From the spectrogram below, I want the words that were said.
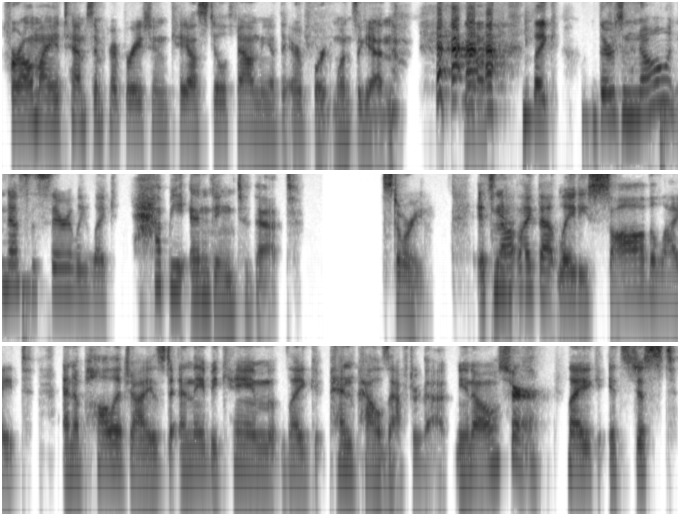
for all my attempts and preparation, chaos still found me at the airport once again. know, like there's no necessarily like happy ending to that story. It's yeah. not like that lady saw the light and apologized and they became like pen pals after that, you know? Sure. Like it's just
